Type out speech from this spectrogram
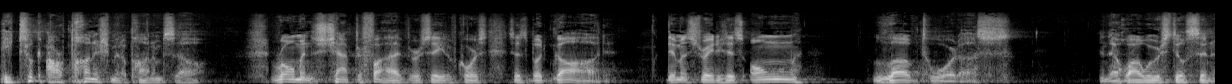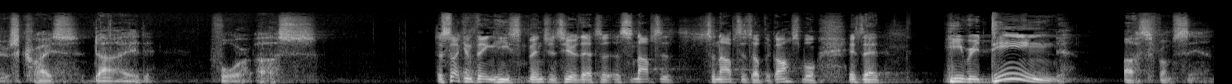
He took our punishment upon himself. Romans chapter 5, verse 8, of course, says, But God demonstrated his own love toward us, and that while we were still sinners, Christ died for us. The second thing he mentions here that's a synopsis, synopsis of the gospel is that he redeemed us from sin.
